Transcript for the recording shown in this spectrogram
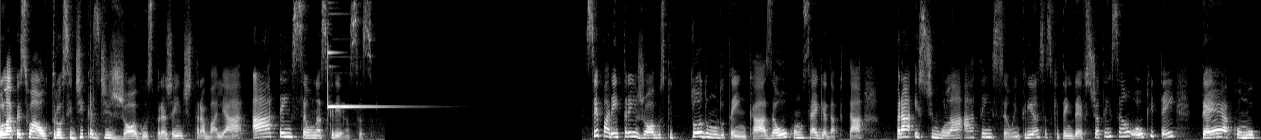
Olá pessoal, trouxe dicas de jogos para a gente trabalhar a atenção nas crianças. Separei três jogos que todo mundo tem em casa ou consegue adaptar para estimular a atenção em crianças que têm déficit de atenção ou que têm TEA como,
